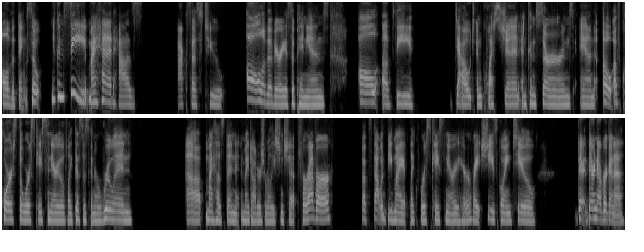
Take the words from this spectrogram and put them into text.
all of the things. So you can see my head has access to all of the various opinions, all of the doubt and question and concerns. And oh, of course, the worst case scenario of like, this is going to ruin uh, my husband and my daughter's relationship forever. That's that would be my like worst case scenario here, right? She's going to they're they're never gonna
